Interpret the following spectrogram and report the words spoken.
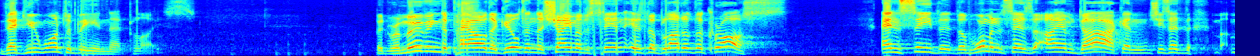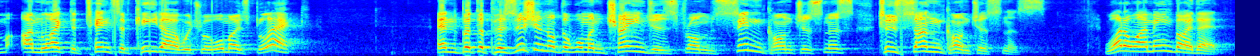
that you want to be in that place? But removing the power, the guilt, and the shame of sin is the blood of the cross and see the, the woman says i am dark and she said i'm like the tents of kedar which were almost black. And but the position of the woman changes from sin consciousness to son consciousness. What do i mean by that?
